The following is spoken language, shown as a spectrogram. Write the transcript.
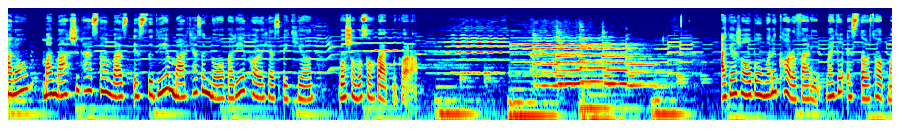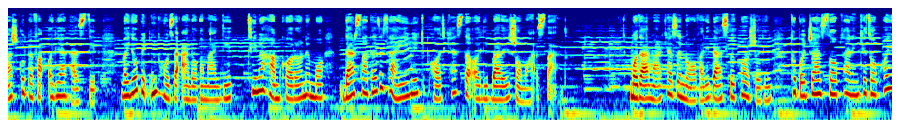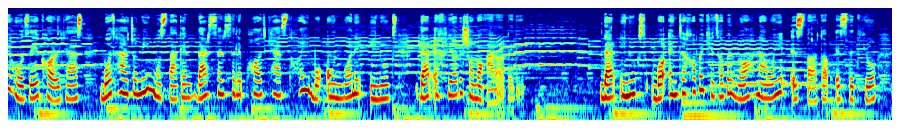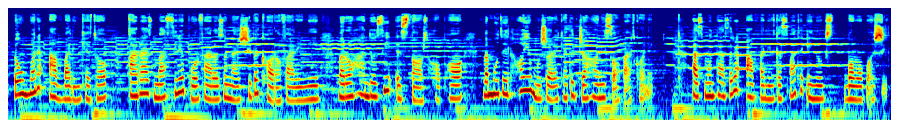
سلام من محشید هستم و از استودیوی مرکز نوآوری کار کسب کیان با شما صحبت می کنم. اگر شما به عنوان کارآفرین و یا استارتاپ مشغول به فعالیت هستید و یا به این حوزه علاقه مندید تیم همکاران ما در صدد تهیه یک پادکست عالی برای شما هستند ما در مرکز نوآوری دست به کار شدیم تا با جذابترین کتاب های حوزه کارکست با ترجمه مستقل در سلسله پادکست هایی با عنوان اینوکس در اختیار شما قرار بدیم. در اینوکس با انتخاب کتاب راهنمای استارتاپ استدیو به عنوان اولین کتاب قرار از مسیر پرفراز و نشیب کارآفرینی و راه اندازی استارتاپ ها و مدل های مشارکت جهانی صحبت کنیم. پس منتظر اولین قسمت اینوکس با ما باشید.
